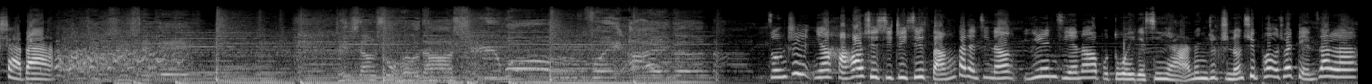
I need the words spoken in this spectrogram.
傻吧？总之，你要好好学习这些防范的技能。愚人节呢，不多一个心眼儿，那你就只能去朋友圈点赞啦。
